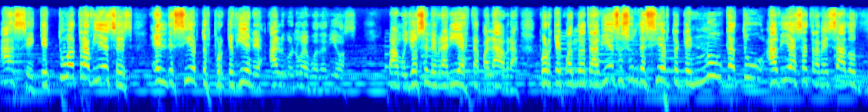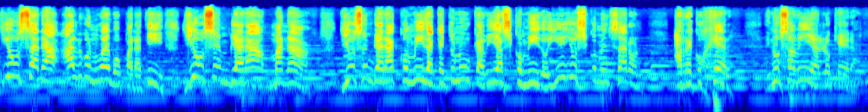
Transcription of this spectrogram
hace que tú atravieses el desierto es porque viene algo nuevo de Dios. Vamos, yo celebraría esta palabra, porque cuando atraviesas un desierto que nunca tú habías atravesado, Dios hará algo nuevo para ti. Dios enviará maná, Dios enviará comida que tú nunca habías comido. Y ellos comenzaron a recoger y no sabían lo que era.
